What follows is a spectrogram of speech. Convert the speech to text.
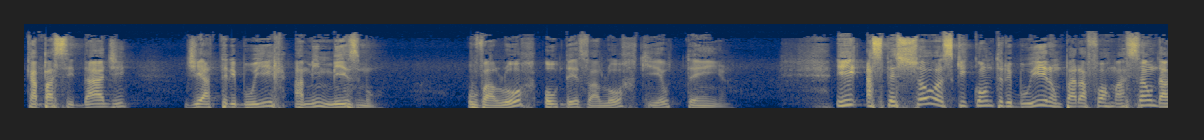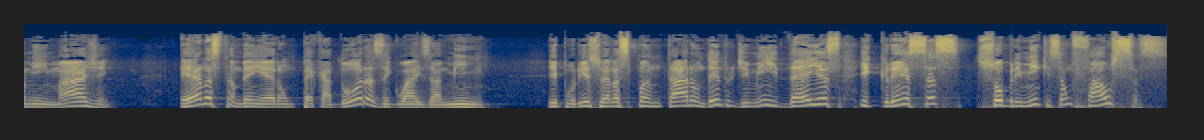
capacidade de atribuir a mim mesmo o valor ou desvalor que eu tenho. E as pessoas que contribuíram para a formação da minha imagem, elas também eram pecadoras iguais a mim. E por isso elas plantaram dentro de mim ideias e crenças sobre mim que são falsas.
